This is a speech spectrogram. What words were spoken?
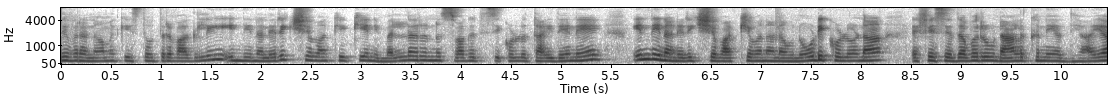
ದೇವರ ನಾಮಕ್ಕೆ ಸ್ತೋತ್ರವಾಗಲಿ. ಇಂದಿನ ನಿರೀಕ್ಷೆ ವಾಕ್ಯಕ್ಕೆ ನಿಮ್ಮೆಲ್ಲರನ್ನು ಸ್ವಾಗತಿಸಿಕೊಳ್ಳುತ್ತಾ ಇದ್ದೇನೆ. ಇಂದಿನ ನಿರೀಕ್ಷೆ ವಾಕ್ಯವನ್ನು ನಾವು ನೋಡಿಕೊಳ್ಳೋಣ. ಎಫ್ ಎಸ್ ಎದವರು ನಾಲ್ಕನೇ ಅಧ್ಯಾಯ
